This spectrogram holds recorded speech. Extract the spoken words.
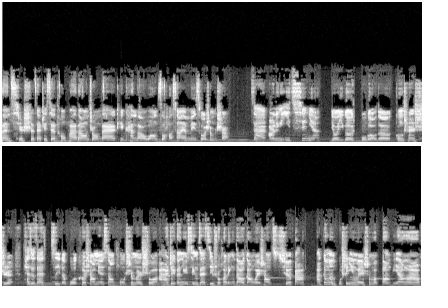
但其实，在这些童话当中，大家可以看到，王子好像也没做什么事儿。在二零一七年，有一个 Google 的工程师，他就在自己的博客上面向同事们说：“啊，这个女性在技术和领导岗位上缺乏啊，根本不是因为什么榜样啊、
